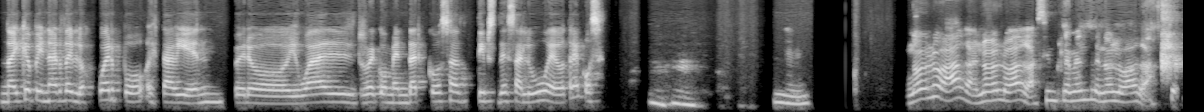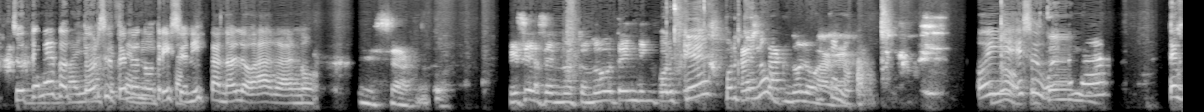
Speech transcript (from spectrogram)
no hay que opinar de los cuerpos, está bien, pero igual recomendar cosas, tips de salud es otra cosa. Mm. No lo haga, no lo haga, simplemente no lo haga. Si usted es doctor, si usted es nutricionista, no lo haga, no. Exacto. Ese va a ser nuestro nuevo trending. ¿Por qué? ¿Por qué no? no lo haga. Oye, eso igual te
